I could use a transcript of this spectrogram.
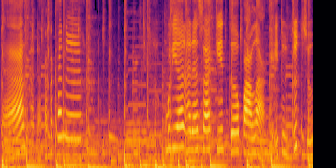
dan ada katakana. Kemudian ada sakit kepala yaitu jutsu.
